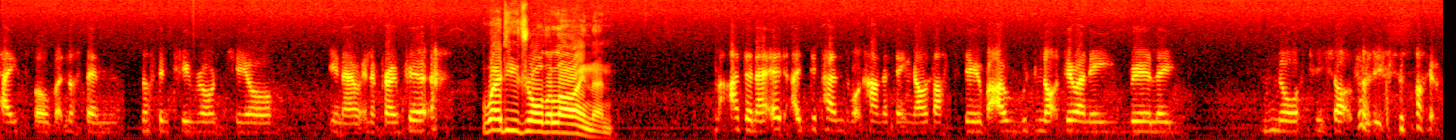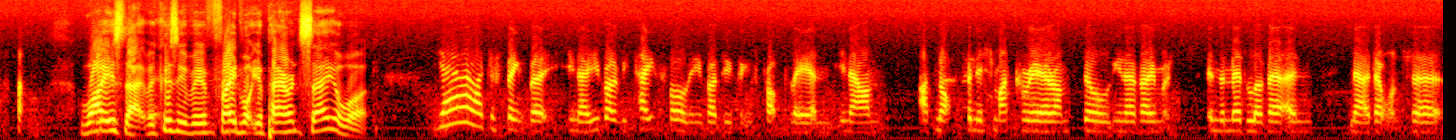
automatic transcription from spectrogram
tasteful, but nothing nothing too raunchy or you know inappropriate. Where do you draw the line then? I don't know. It, it depends what kind of thing I was asked to do, but I would not do any really naughty shots or anything like that. Why is that? Because you're afraid what your parents say, or what? Yeah, I just think that you know you've got to be tasteful and you've got to do things properly. And you know, I'm I've not finished my career. I'm still you know very much in the middle of it, and know I don't want to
